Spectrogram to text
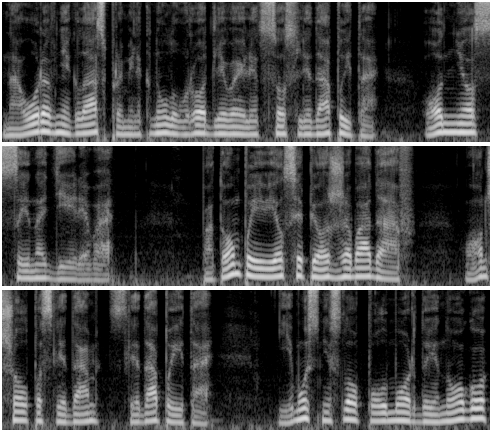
На уровне глаз промелькнуло уродливое лицо следопыта. Он нес сына дерева. Потом появился пес Жабодав. Он шел по следам следопыта. Ему снесло полморды и ногу,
